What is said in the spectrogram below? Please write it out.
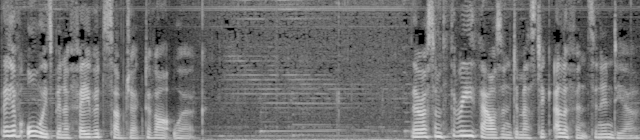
They have always been a favoured subject of artwork. There are some 3,000 domestic elephants in India.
